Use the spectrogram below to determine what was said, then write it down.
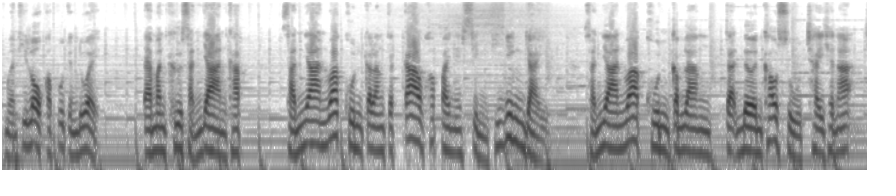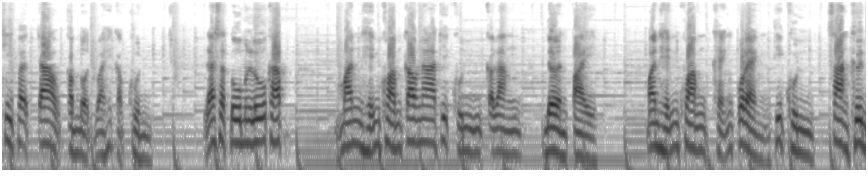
เหมือนที่โลกเขาพูดกันด้วย แต่มันคือสัญญาณครับ สัญญาณว่าคุณกำลังจะก้าวเข้าไปในสิ่งที่ยิ่งใหญ่ สัญญาณว่าคุณกำลังจะเดินเข้าสู่ชัยชนะที่พระเจ้ากำหนดไว้ให้กับคุณ และศัตรูมันรู้ครับ มันเห็นความก้าวหน้าที่คุณกำลังเดินไป มันเห็นความแข็งแกร่งที่คุณสร้างขึ้น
